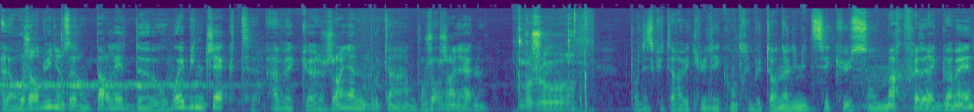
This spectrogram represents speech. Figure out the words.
Alors aujourd'hui, nous allons parler de WebInject avec Jean-Yann Boutin. Bonjour Jean-Yann. Bonjour. Pour discuter avec lui, les contributeurs Non Limite Sécu sont Marc-Frédéric Gomez.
